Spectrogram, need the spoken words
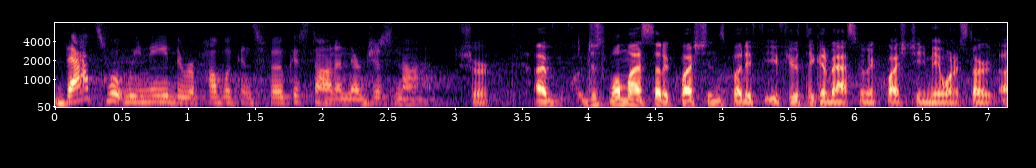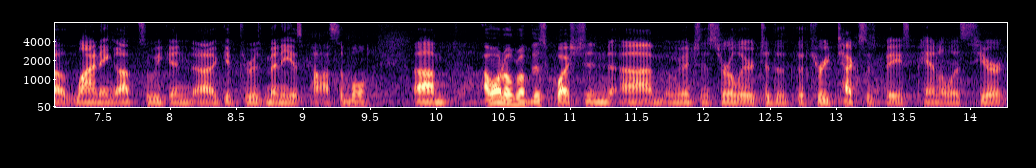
That's what we need the Republicans focused on, and they're just not. Sure. I have just one last set of questions, but if, if you're thinking of asking a question, you may want to start uh, lining up so we can uh, get through as many as possible. Um, I want to open up this question, um, we mentioned this earlier, to the, the three Texas-based panelists here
